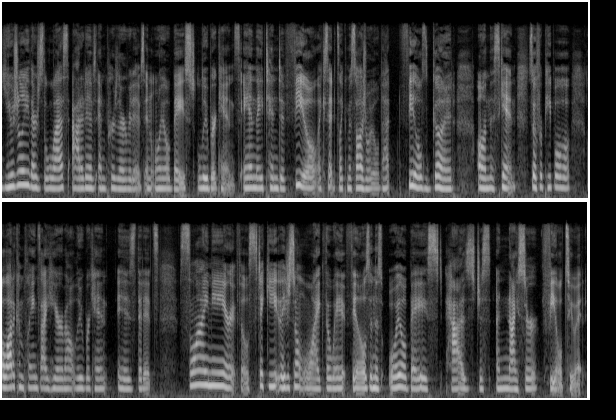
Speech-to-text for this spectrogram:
usually there's less additives and preservatives in oil based lubricants. And they tend to feel, like I said, it's like massage oil that feels good on the skin. So for people, a lot of complaints I hear about lubricant is that it's slimy or it feels sticky. They just don't like the way it feels. And this oil based has just a nicer feel to it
